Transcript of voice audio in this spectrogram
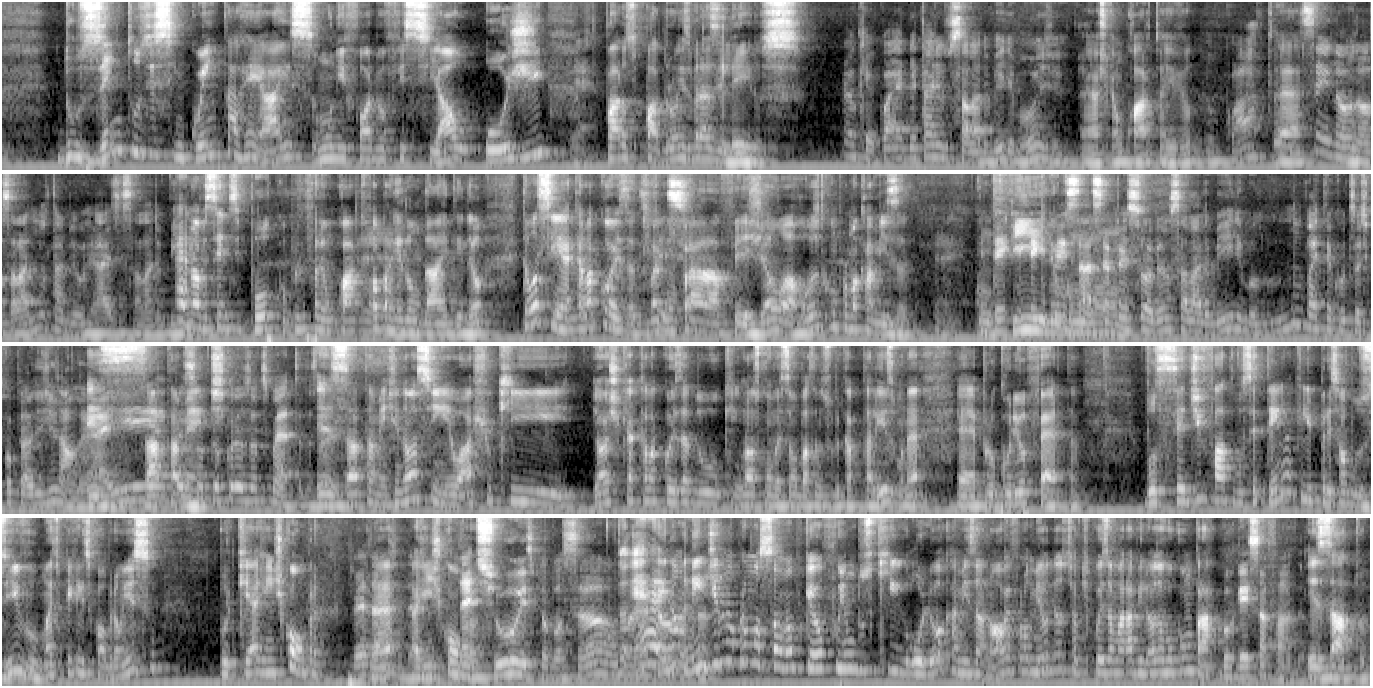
250 reais um uniforme oficial hoje é. para os padrões brasileiros. É o quê? É metade do salário mínimo hoje? É, acho que é um quarto aí, viu? É um quarto? É. Não sei não, não. O salário não tá mil reais o salário mínimo. É, 900 e pouco. Por que eu falei um quarto? É. Só para arredondar, entendeu? Então, assim, é aquela coisa. Tu vai comprar feijão, arroz, tu compra uma camisa. É. Com tem, filho, tem que pensar, com... se a pessoa ganha um salário mínimo, não vai ter condições de comprar original, né? Exatamente. Aí a pessoa procura os outros métodos. Né? Exatamente. Então, assim, eu acho que. Eu acho que aquela coisa do. que nós conversamos bastante sobre capitalismo, né? É, procure e oferta. Você, de fato, você tem aquele preço abusivo, mas por que, que eles cobram isso? Porque a gente compra. Verdade. Né? A gente compra. Netshoes, promoção. É, não, nem digo na promoção, não, porque eu fui um dos que olhou a camisa nova e falou: Meu Deus do céu, que coisa maravilhosa, eu vou comprar. Burguês safado. Exato.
